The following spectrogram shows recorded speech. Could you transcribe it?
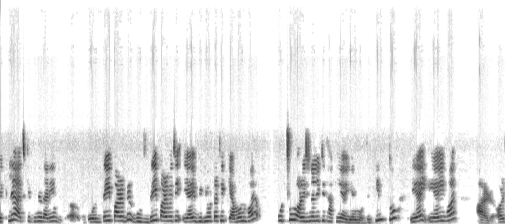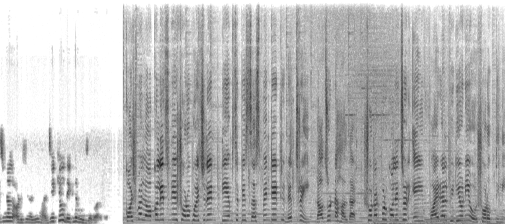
দেখলে আজকের দিনে দাঁড়িয়ে বলতেই পারবে, বুঝতেই পারবে যে এআই ভিডিওটা ঠিক কেমন হয়। প্রচুর অরিজিনালিটি থাকে এআই এর মধ্যে। কিন্তু এআই এআই হয় আর অরিজিনাল অরিজিনালি হয়। যে কেউ দেখলে বুঝতে পারবে। কসবা ল কলেজ নিয়ে সরব হয়েছিলেন টিএমসিপি সাসপেন্ডেড নেত্রী রাজন্না হালদার। সোনারপুর কলেজের এই ভাইরাল ভিডিও নিয়েও সরব তিনি।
